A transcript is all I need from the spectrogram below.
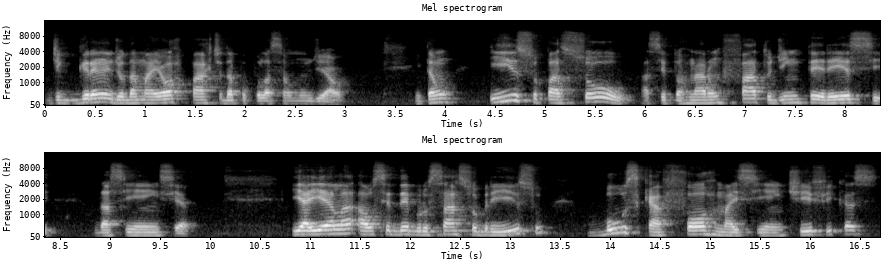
de grande ou da maior parte da população mundial. Então, isso passou a se tornar um fato de interesse da ciência. E aí ela, ao se debruçar sobre isso, busca formas científicas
